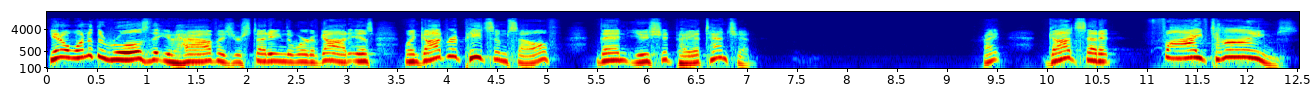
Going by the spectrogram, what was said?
You know, one of the rules that you have as you're studying the Word of God is when God repeats himself, then you should pay attention. Right? God said it five times.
